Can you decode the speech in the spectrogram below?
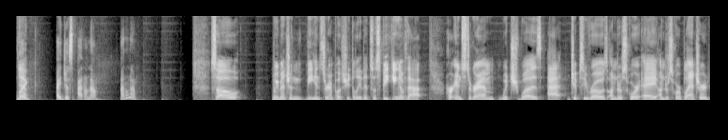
Yeah. Like I just I don't know. I don't know. So we mentioned the Instagram post she deleted. So speaking of mm-hmm. that, her Instagram, which was at Gypsy Rose underscore A underscore Blanchard,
